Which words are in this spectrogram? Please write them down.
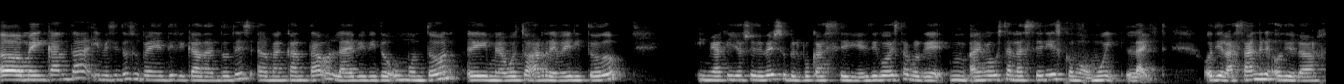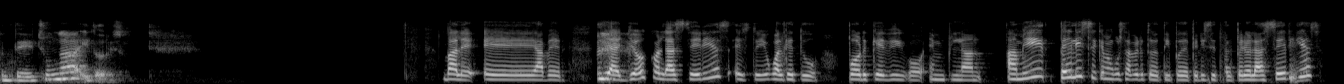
uh, me encanta y me siento súper identificada. Entonces uh, me ha encantado, la he vivido un montón y me la he vuelto a rever y todo. Y mira que yo soy de ver súper pocas series. Digo esta porque mm, a mí me gustan las series como muy light. Odio la sangre, odio la gente chunga y todo eso. Vale, eh, a ver, ya yo con las series estoy igual que tú, porque digo, en plan, a mí pelis sí que me gusta ver todo tipo de pelis y tal, pero las series,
